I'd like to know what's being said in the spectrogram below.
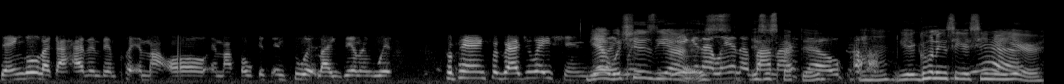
dangle. Like I haven't been putting my all and my focus into it, like dealing with preparing for graduation. Yeah, which is yeah, being in Atlanta by expected. myself. Mm-hmm. You're going into your senior year.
